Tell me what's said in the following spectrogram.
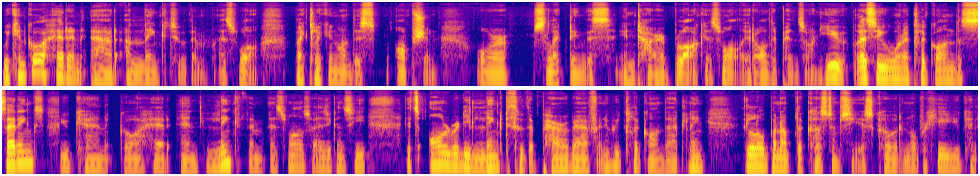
we can go ahead and add a link to them as well by clicking on this option or selecting this entire block as well. It all depends on you. Let's say you want to click on the settings you can go ahead and link them as well. So as you can see it's already linked through the paragraph and if we click on that link it'll open up the custom cs code and over here you can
